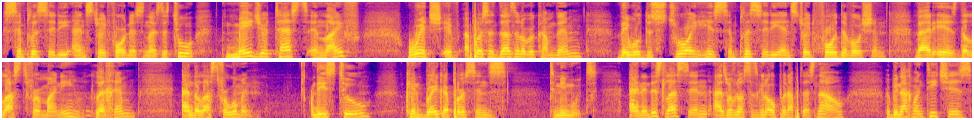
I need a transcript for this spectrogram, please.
simplicity and straightforwardness in life. There's two major tests in life, which if a person doesn't overcome them, they will destroy his simplicity and straightforward devotion. That is the lust for money, lechem, and the lust for woman. These two can break a person's timimut. And in this lesson, as Rav Nosson is going to open up to us now, Rabbi Nachman teaches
